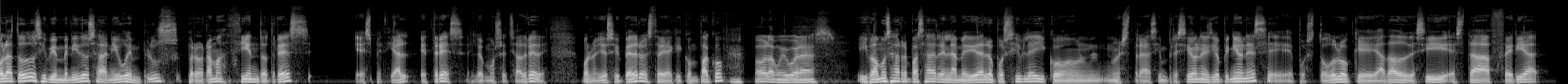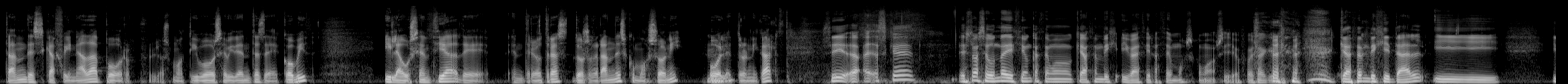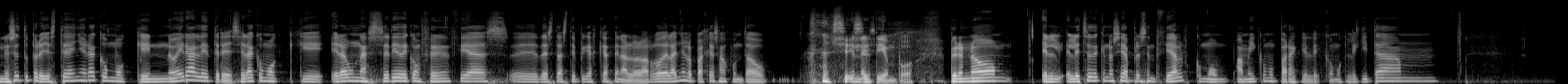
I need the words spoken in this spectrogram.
Hola a todos y bienvenidos a New Game Plus, programa 103, especial E3. Lo hemos hecho adrede. Bueno, yo soy Pedro, estoy aquí con Paco. Hola, muy buenas. Y vamos a repasar en la medida de lo posible y con nuestras impresiones y opiniones, eh, pues todo lo que ha dado de sí esta feria tan descafeinada por los motivos evidentes de COVID y la ausencia de, entre otras, dos grandes como Sony o Electronic Arts. Sí, eh, es que es la segunda edición que hacemos, que hacen, iba a decir hacemos, como si yo fuese aquí, que hacen digital y, y no sé tú, pero yo este año era como que no era el E3, era como que era una serie de conferencias eh, de estas típicas que hacen a lo largo del año, lo que pasa es que se han juntado Sí, en sí, el sí. tiempo. Pero no, el, el hecho de que no sea presencial, como a mí como para que le, como que le quita mm,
